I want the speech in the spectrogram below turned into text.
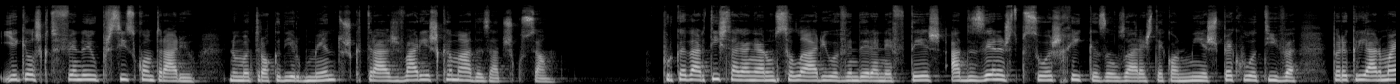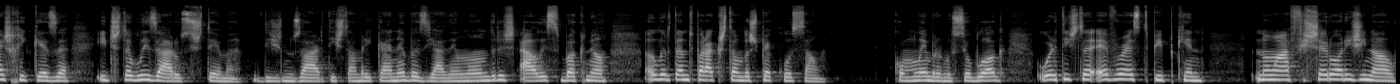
e aqueles que defendem o preciso contrário, numa troca de argumentos que traz várias camadas à discussão. Por cada artista a ganhar um salário a vender NFTs, há dezenas de pessoas ricas a usar esta economia especulativa para criar mais riqueza e destabilizar o sistema, diz-nos a artista americana baseada em Londres, Alice Bucknell, alertando para a questão da especulação. Como lembra no seu blog, o artista Everest Pipkin não há ficheiro original.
